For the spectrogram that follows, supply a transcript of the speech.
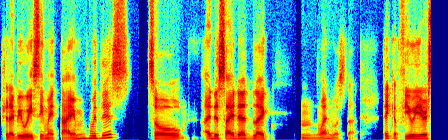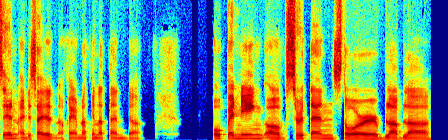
Should I be wasting my time with this? So I decided like, hmm, when was that? I think a few years in, I decided, okay, I'm not gonna attend the opening of certain store, blah blah,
